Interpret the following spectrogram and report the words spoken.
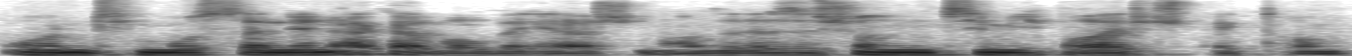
und muss dann den Ackerbau beherrschen. Also das ist schon ein ziemlich breites Spektrum.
